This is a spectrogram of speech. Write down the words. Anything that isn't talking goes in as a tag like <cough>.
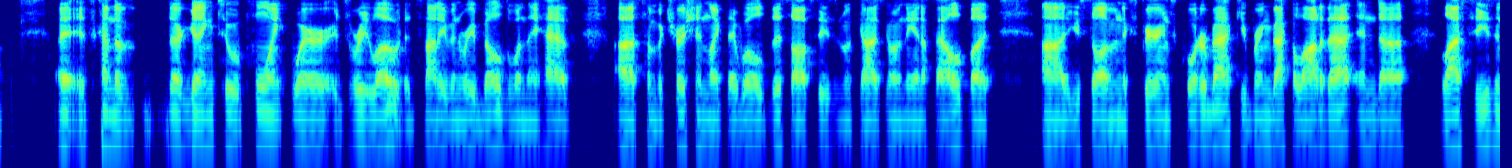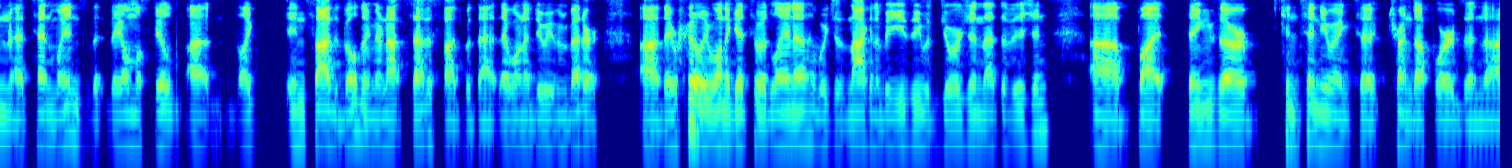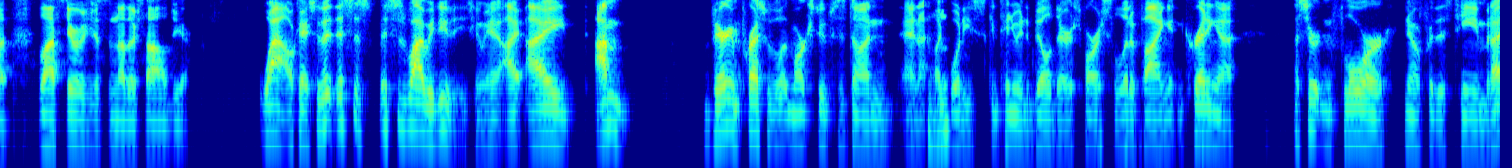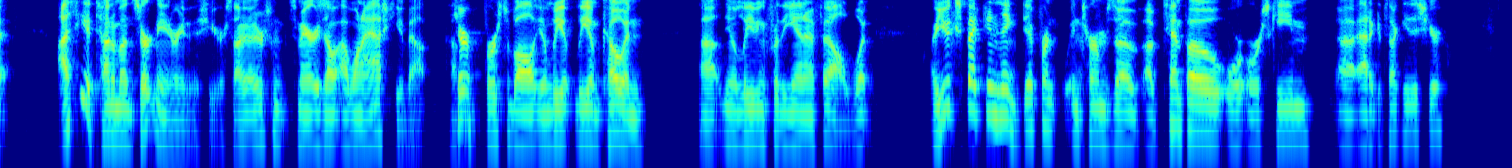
it's kind of they're getting to a point where it's reload. It's not even rebuild when they have uh, some attrition like they will this offseason with guys going to the NFL, but. Uh, you still have an experienced quarterback. You bring back a lot of that, and uh, last season at 10 wins that they almost feel uh, like inside the building they're not satisfied with that. They want to do even better. Uh, they <laughs> really want to get to atlanta which is not going to be easy with georgia in that division. Uh, but things are continuing to trend upwards and uh, last year was just another solid year. Wow okay so th- this is this is why we do these. I mean i i i'm very impressed with what mark stoops has done and mm-hmm. like what he's continuing to build there as far as solidifying it and creating a a certain floor, you know, for this team. But I, I see a ton of uncertainty entering this year. So there's some, some areas I, I want to ask you about. Um, sure. First of all, you know, Liam, Liam Coen, uh, you know, leaving for the NFL. What are you expecting anything different in terms of, of tempo or, or scheme uh, out of Kentucky this year?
